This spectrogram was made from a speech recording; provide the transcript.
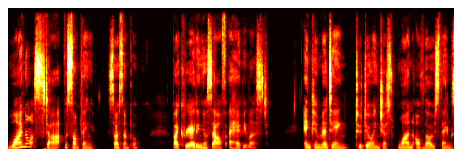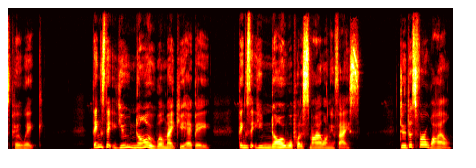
why not start with something so simple by creating yourself a happy list? And committing to doing just one of those things per week. Things that you know will make you happy, things that you know will put a smile on your face. Do this for a while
